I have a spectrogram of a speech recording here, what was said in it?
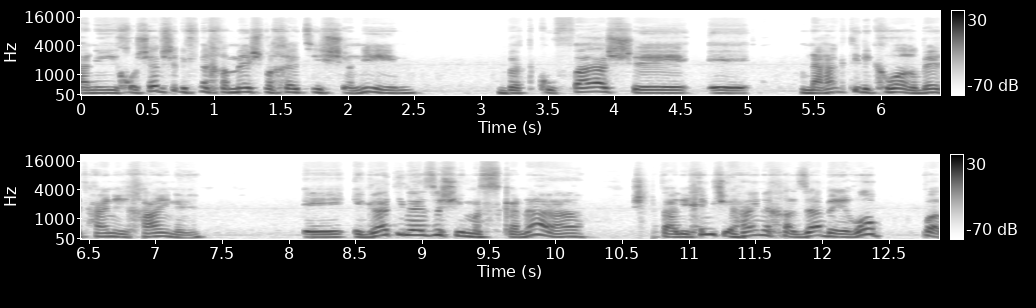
אני חושב שלפני חמש וחצי שנים, בתקופה שנהגתי לקרוא הרבה את היינריך היינה, אה, הגעתי לאיזושהי מסקנה שהתהליכים שהיינה חזה באירופה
